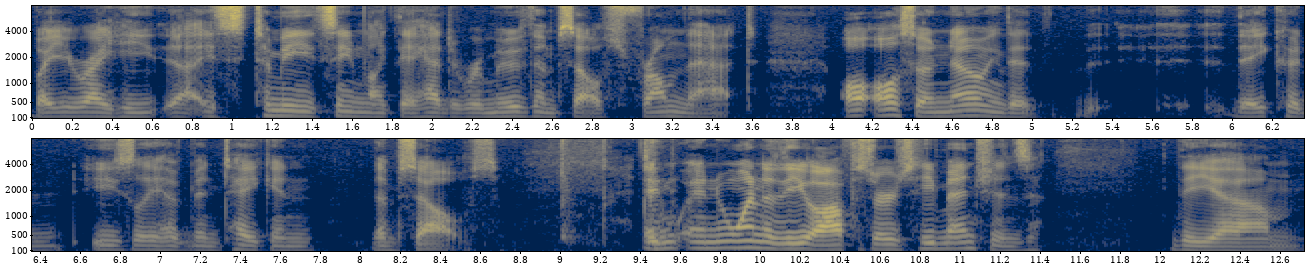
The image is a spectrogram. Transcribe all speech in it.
but you're right. He, uh, it's, to me, it seemed like they had to remove themselves from that. Also knowing that they could easily have been taken themselves. And, and one of the officers, he mentions the um,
